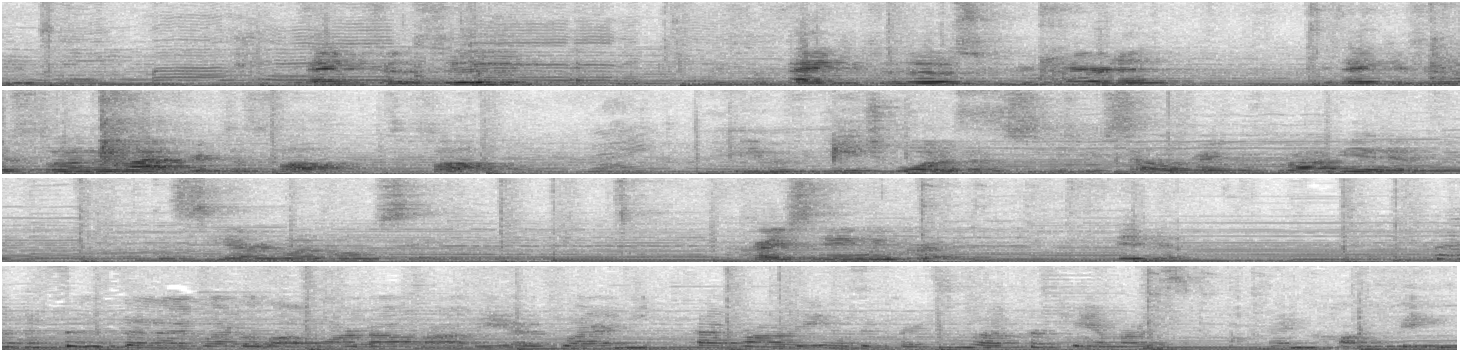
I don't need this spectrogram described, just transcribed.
you. We thank you for the food. We thank you for those who prepared it. We thank you for the fun and laughter to follow. To follow. Be with each one of us as we celebrate with Robby and Emily and see everyone home safely. In Christ's name we pray. Amen. Since then, I've learned a lot more about Robby. I've learned that Robby has a crazy love for cameras and coffee.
